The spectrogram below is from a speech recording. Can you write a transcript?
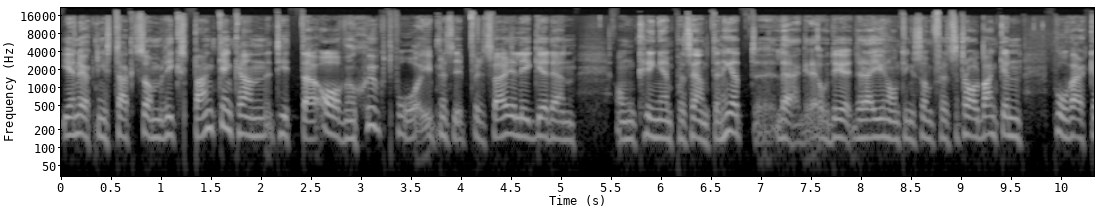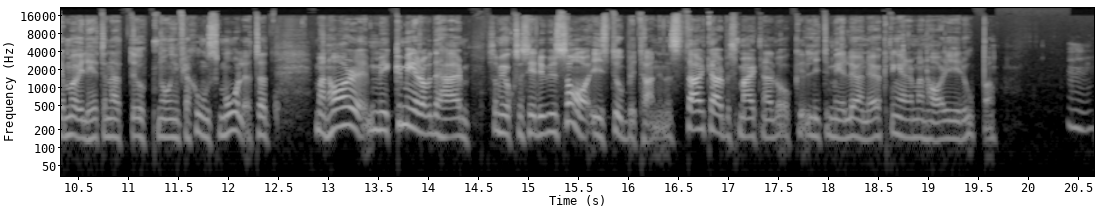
en ökningstakt som Riksbanken kan titta avundsjukt på i princip. För i Sverige ligger den omkring en procentenhet eh, lägre. Och det, det är ju någonting som för centralbanken påverkar möjligheten att uppnå inflationsmålet. Så att man har mycket mer av det här som vi också ser i USA i Storbritannien. En stark arbetsmarknad och lite mer löneökningar än man har i Europa. Mm.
